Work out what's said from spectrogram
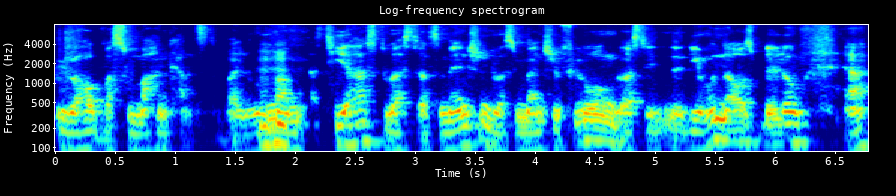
überhaupt was du machen kannst. Weil du mhm. immer das Tier hast, du hast das Menschen, du hast die Menschenführung, du hast die, die Hundeausbildung, ja,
